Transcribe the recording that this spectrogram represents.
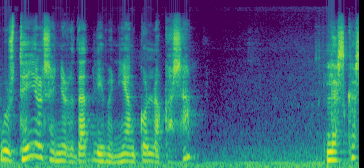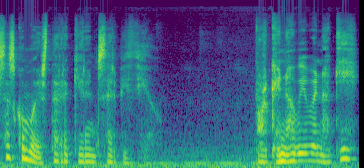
¿Usted y el señor Dudley venían con la casa? Las casas como esta requieren servicio. ¿Por qué no viven aquí?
